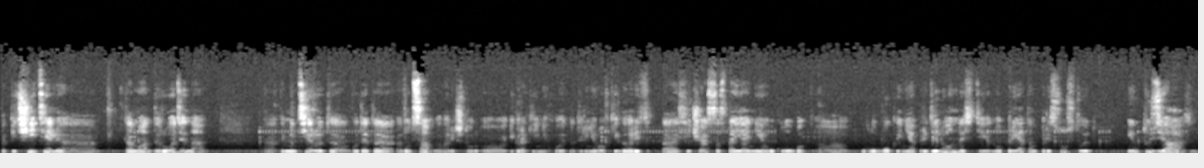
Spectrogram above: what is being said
попечитель э, команды «Родина» э, комментирует вот это, он сам говорит, что игроки не ходят на тренировки, говорит, сейчас состояние у клуба глубокой неопределенности, но при этом присутствует энтузиазм.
